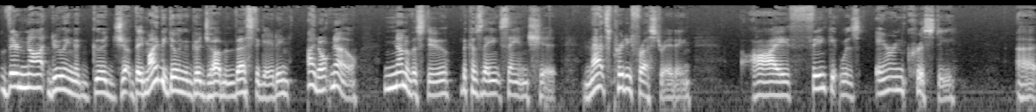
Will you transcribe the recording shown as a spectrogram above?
they're not doing a good job. They might be doing a good job investigating. I don't know. None of us do because they ain't saying shit. And that's pretty frustrating. I think it was Aaron Christie. Uh,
